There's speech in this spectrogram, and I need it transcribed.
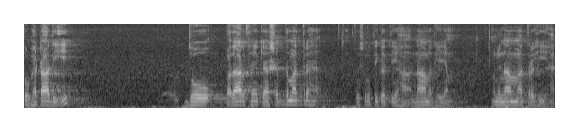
तो घटादि जो पदार्थ है, क्या शब्द मात्र है? तो श्रुति कहती है हाँ नाम ध्येयम उन्हें नाम मात्र ही है।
